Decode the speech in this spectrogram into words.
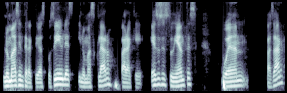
lo más interactivas posibles y lo más claro para que esos estudiantes puedan pasar,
